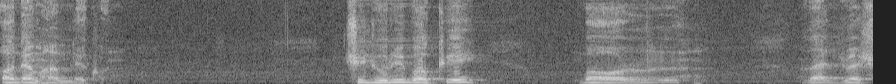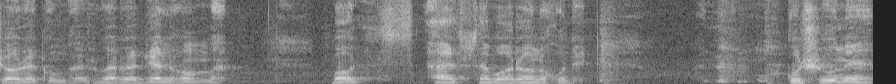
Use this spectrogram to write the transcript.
آدم حمله کن. چجوری با کی؟ با رج و شاره کن و رجل هم با از سواران خودت. قشون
